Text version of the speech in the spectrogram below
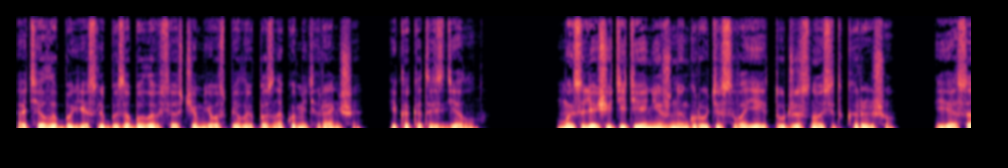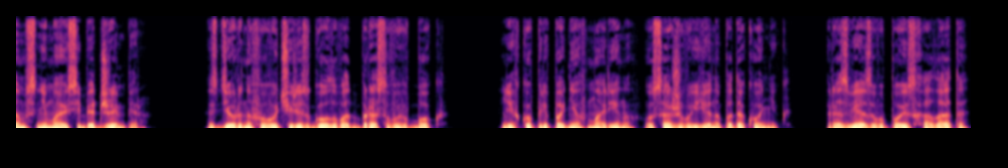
Хотела бы, если бы забыла все, с чем я успела ее познакомить раньше, и как это сделал. Мысль ощутить ее нежную грудь и своей тут же сносит крышу, и я сам снимаю себя джемпер. Сдернув его через голову, отбрасываю в бок. Легко приподняв Марину, усаживаю ее на подоконник, развязываю пояс халата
